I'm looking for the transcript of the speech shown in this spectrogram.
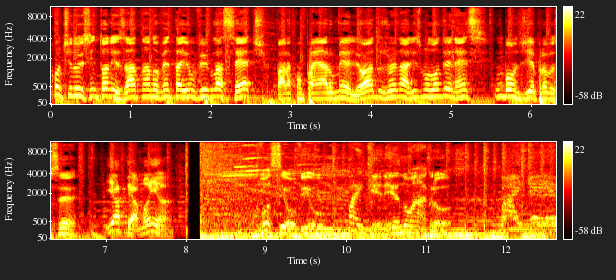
Continue sintonizado na 91,7 para acompanhar o melhor do jornalismo londrinense. Um bom dia para você. E até amanhã. Você ouviu Pai Querer no Agro. Pai Querer.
